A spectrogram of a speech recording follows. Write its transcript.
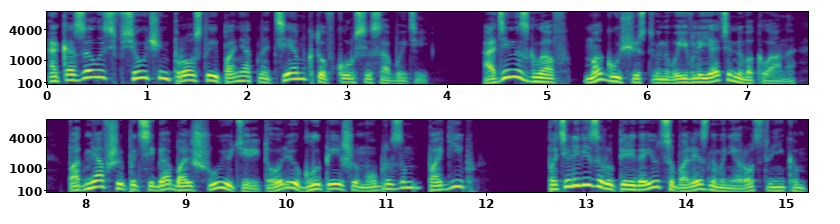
Оказалось, все очень просто и понятно тем, кто в курсе событий. Один из глав могущественного и влиятельного клана, подмявший под себя большую территорию, глупейшим образом погиб — по телевизору передают соболезнования родственникам,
